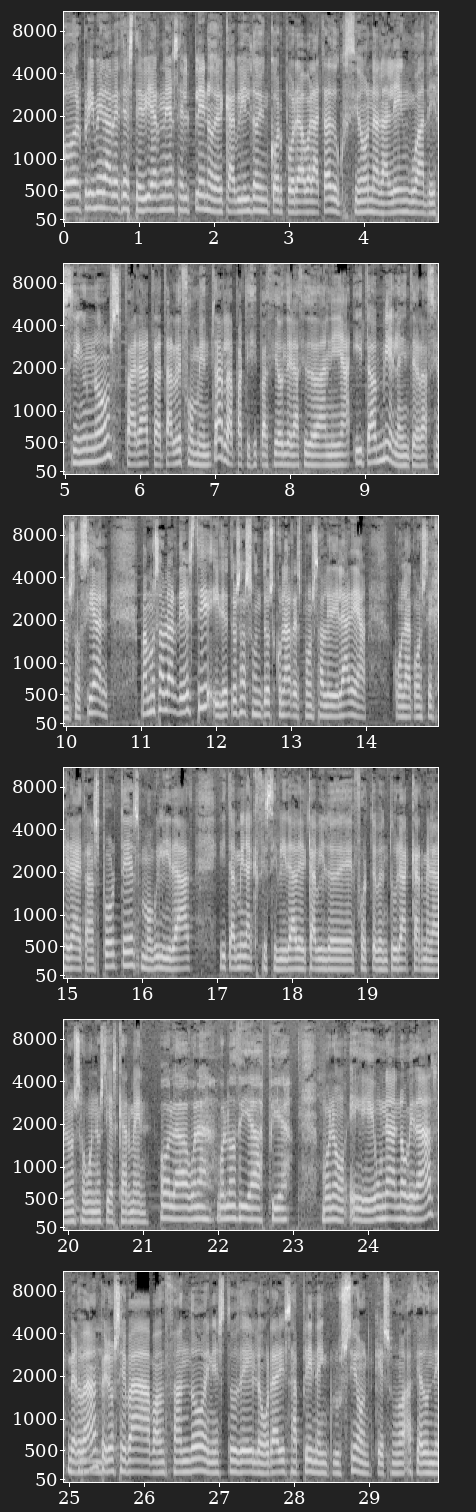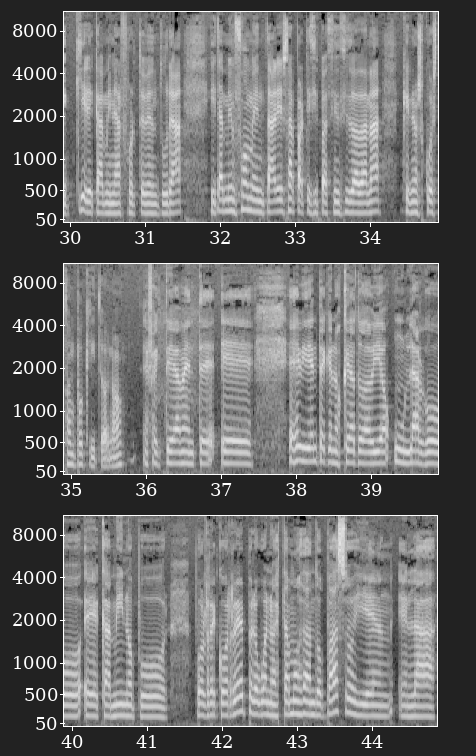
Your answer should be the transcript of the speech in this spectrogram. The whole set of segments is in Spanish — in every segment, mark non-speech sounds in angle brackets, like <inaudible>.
Por primera vez este viernes, el Pleno del Cabildo incorporaba la traducción a la lengua de signos para tratar de fomentar la participación de la ciudadanía y también la integración social. Vamos a hablar de este y de otros asuntos con la responsable del área, con la consejera de Transportes, Movilidad y también Accesibilidad del Cabildo de Fuerteventura, Carmen Alonso. Buenos días, Carmen. Hola, buenas, buenos días, Pía. Bueno, eh, una novedad, ¿verdad? Mm. Pero se va avanzando en esto de lograr esa plena inclusión, que es hacia donde quiere caminar Fuerteventura y también fomentar esa participación ciudadana que nos cuesta un poquito, ¿no? Efectivamente, eh, es evidente que nos queda todavía un largo eh, camino por, por recorrer, pero bueno, estamos dando pasos y en, en la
